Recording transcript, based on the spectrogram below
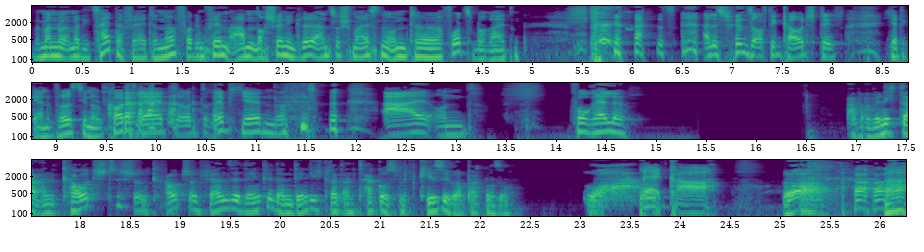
Wenn man nur immer die Zeit dafür hätte, ne? Vor dem Filmabend noch schön den Grill anzuschmeißen und äh, vorzubereiten. alles, alles schön so auf den Couchtisch. Ich hätte gerne Würstchen und Kotelett und Rippchen und Aal und Forelle. Aber wenn ich da an Couchtisch und Couch und Fernseher denke, dann denke ich gerade an Tacos mit Käse überbacken so. Boah. Lecker. Ah.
